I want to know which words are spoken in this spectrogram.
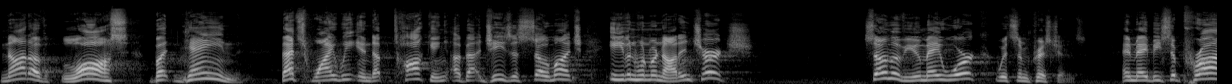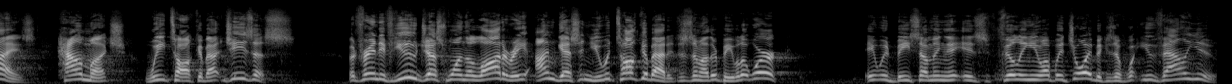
Not of loss, but gain. That's why we end up talking about Jesus so much, even when we're not in church. Some of you may work with some Christians and may be surprised how much we talk about Jesus. But, friend, if you just won the lottery, I'm guessing you would talk about it to some other people at work. It would be something that is filling you up with joy because of what you value.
